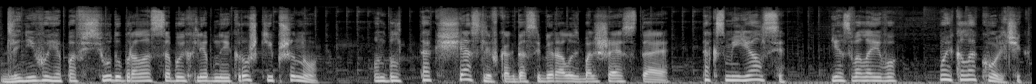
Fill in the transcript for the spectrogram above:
Для него я повсюду брала с собой хлебные крошки и пшено. Он был так счастлив, когда собиралась большая стая, так смеялся. Я звала его «мой колокольчик»,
